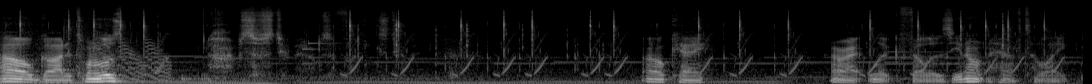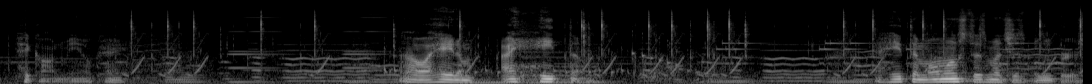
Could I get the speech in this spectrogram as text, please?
Oh god, it's one of those okay? Alright, look, fellas, you don't have to, like, pick on me, okay? Oh, I hate them. I hate them. I hate them almost as much as bloopers.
